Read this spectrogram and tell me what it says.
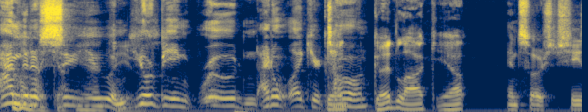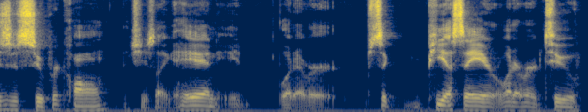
I'm going Oh my to God, sue yeah, you, and Jesus. you're being rude, and I don't like your tone. Good, good luck. Yep. And so she's just super calm. And she's like, hey, I need whatever, PSA or whatever to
